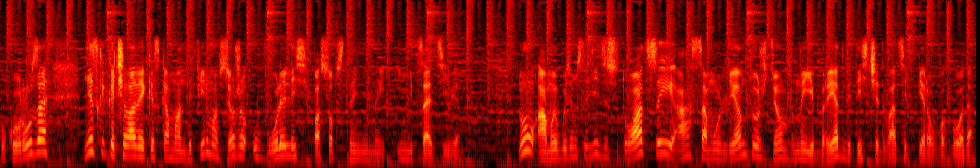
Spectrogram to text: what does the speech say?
Кукуруза, несколько человек из команды фильма все же уволились по собственной инициативе. Ну, а мы будем следить за ситуацией, а саму ленту ждем в ноябре 2021 года.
